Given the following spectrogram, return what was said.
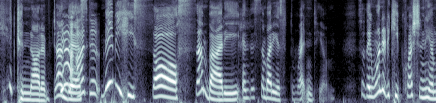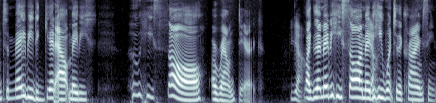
kid could not have done yeah, this. Maybe he saw somebody and this somebody has threatened him. So they wanted to keep questioning him to maybe to get out maybe who he saw around Derrick. Yeah. Like that maybe he saw and maybe Yeah. he went to the crime scene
